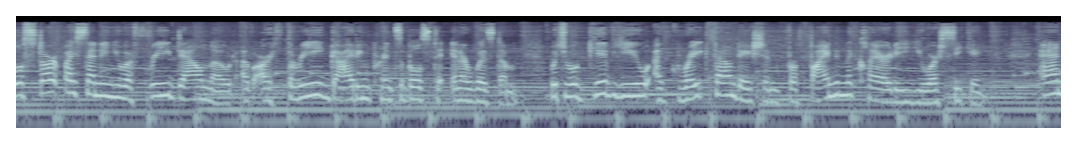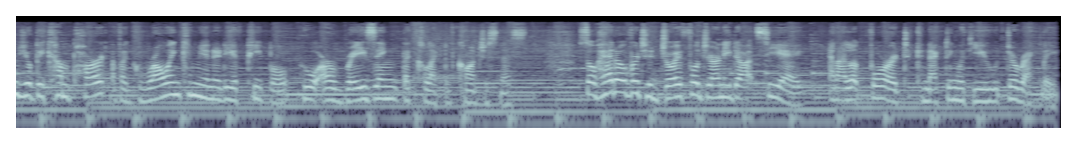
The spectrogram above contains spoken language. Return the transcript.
We'll start by sending you a free download of our three guiding principles to inner wisdom, which will give you a great foundation for finding the clarity you are seeking and you'll become part of a growing community of people who are raising the collective consciousness. So head over to joyfuljourney.ca, and I look forward to connecting with you directly.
